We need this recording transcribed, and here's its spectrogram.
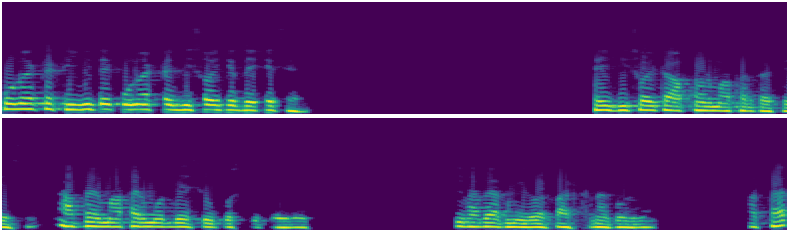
কোনো একটা টিভিতে কোনো একটা বিষয়কে দেখেছেন সেই বিষয়টা আপনার মাথার কাছে এসে, আপনার মাথার মধ্যে এসে উপস্থিত হয়ে গেছে। কীভাবে আপনি এবার প্রার্থনা করবেন? অর্থাৎ,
